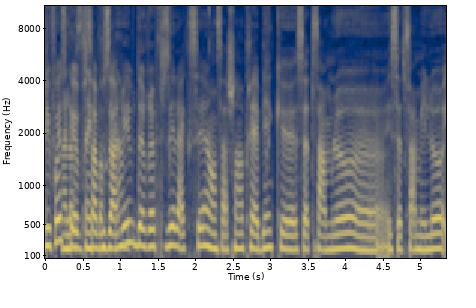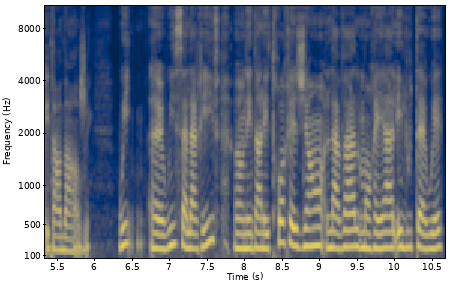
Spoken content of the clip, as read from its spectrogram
Des fois, est-ce que ça vous arrive de refuser l'accès en sachant très bien que cette femme-là euh, et cette famille-là est en danger? Oui, euh, oui, ça l'arrive. On est dans les trois régions, Laval, Montréal et l'Outaouais,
